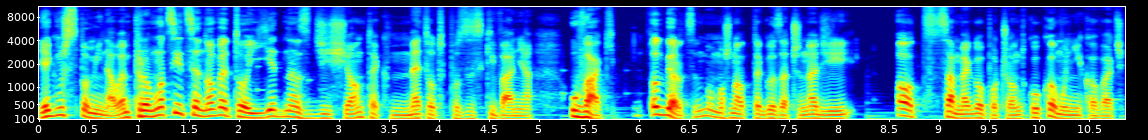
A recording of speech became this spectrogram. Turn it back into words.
Jak już wspominałem, promocje cenowe to jedna z dziesiątek metod pozyskiwania uwagi odbiorcy, bo można od tego zaczynać i od samego początku komunikować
